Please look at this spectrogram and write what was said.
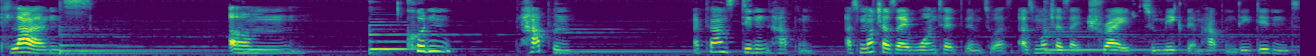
plans um, couldn't happen. My plans didn't happen. As much as I wanted them to, as, as much as I tried to make them happen, they didn't.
